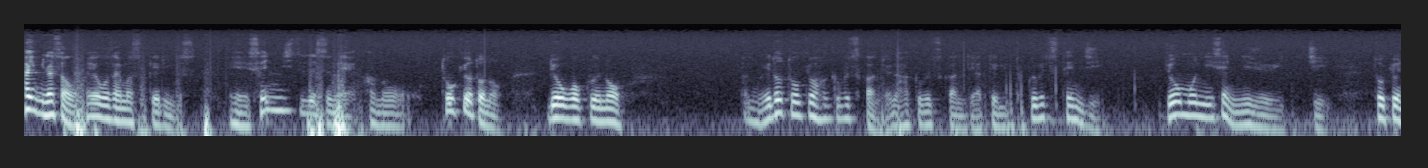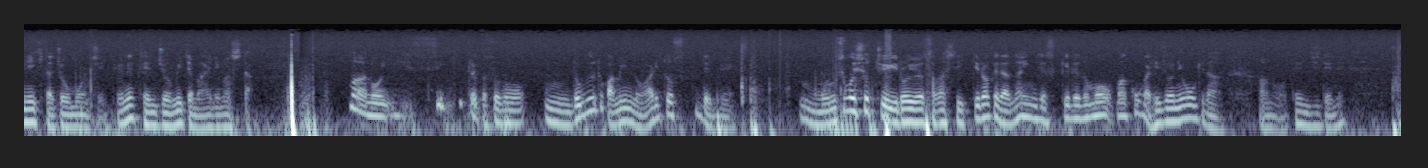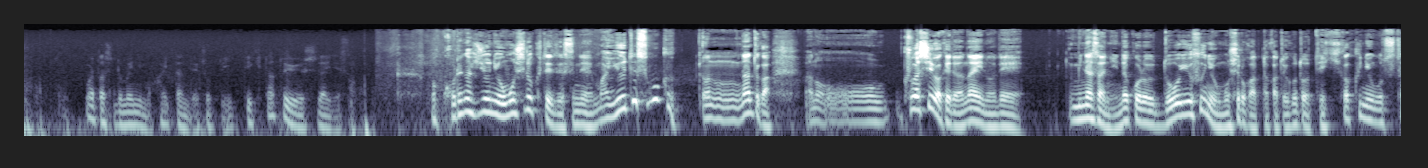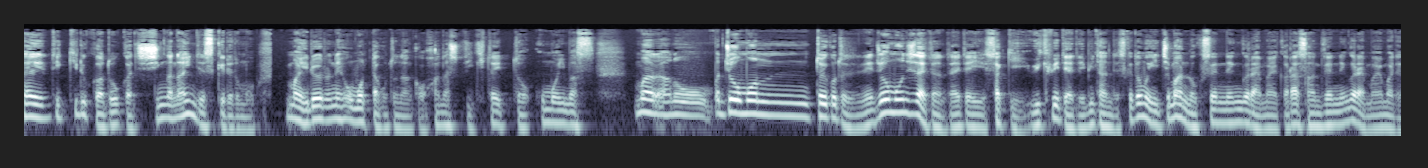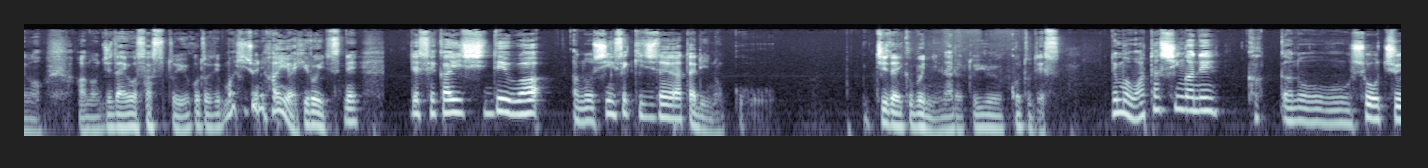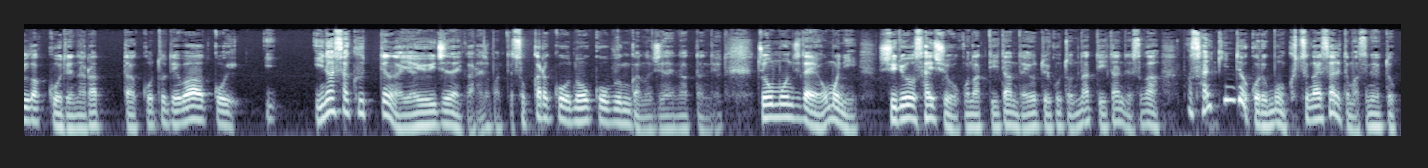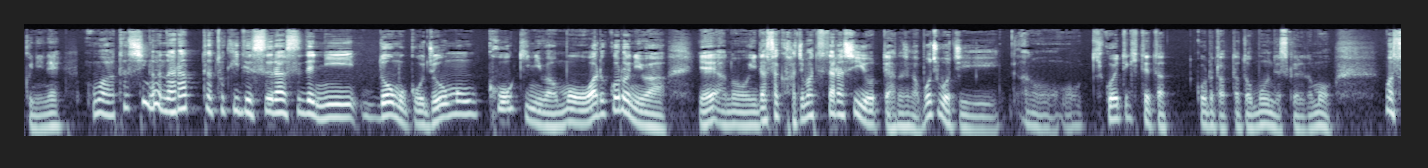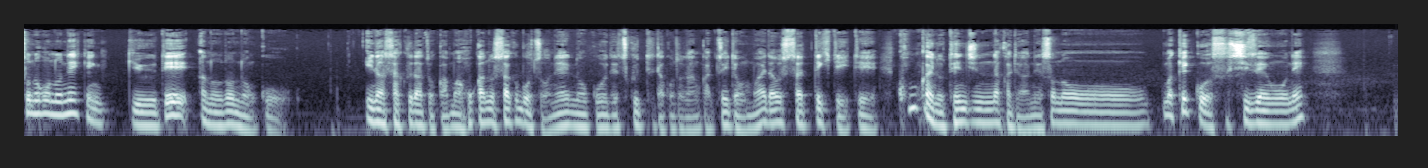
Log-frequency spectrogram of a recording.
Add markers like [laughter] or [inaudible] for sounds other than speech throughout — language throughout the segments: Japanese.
はい、皆さんおはようございます。ケリーです。えー先日ですね、あの東京都の両国のあの江戸東京博物館というね博物館でやっている特別展示「縄文2021東京に生きた縄文人」というね展示を見てまいりました。まああの一石というかその、うん、土偶とか見るの割と好きでねものすごいしょっちゅういろいろ探して行ってるわけではないんですけれども、まあ、今回非常に大きなあの展示でね私の目にも入ったんでちょっと行ってきたという次第です。まあこれが非常に面白くてですね、まあ言うてすごく、あの、なんていうか、あの詳しいわけではないので、皆さんにね、これどういうふうに面白かったかということを的確にお伝えできるかどうか自信がないんですけれども、まあいろいろね、思ったことなんかを話していきたいと思います。まああの、縄文ということでね、縄文時代というのは大体さっきウィキペディアで見たんですけども、1万6000年ぐらい前から3000年ぐらい前までのあの時代を指すということで、まあ非常に範囲は広いですね。で、世界史では、あの、新石器時代あたりのこう、時代区分になるということです。でまあ私がねかあの小中学校で習ったことではこう稲作っていうのが弥生時代から始まってそこからこう農耕文化の時代になったんだよ縄文時代は主に狩猟採取を行っていたんだよということになっていたんですが、まあ、最近ではこれもう覆されてますねとっくにね。私が習った時ですらすでにどうもこう縄文後期にはもう終わる頃にはいやあの稲作始まってたらしいよって話がぼちぼちあの聞こえてきてた頃だったと思うんですけれども、まあ、その後のね研究であのどんどんこう稲作だとか、まあ、他の作物をね農耕で作ってたことなんかについても前倒しされてきていて今回の展示の中ではねその、まあ、結構自然をね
